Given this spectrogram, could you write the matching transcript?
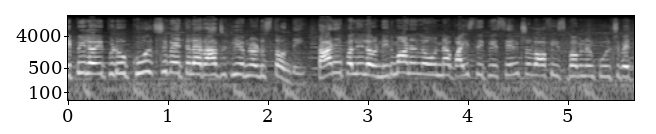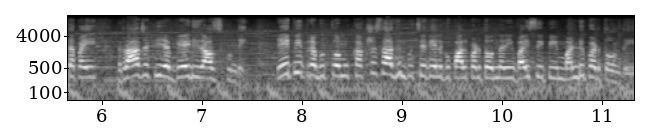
ఏపీలో ఇప్పుడు కూల్చివేతల రాజకీయం నడుస్తోంది. తాడేపల్లిలో నిర్మాణంలో ఉన్న వైసీపీ సెంట్రల్ ఆఫీస్ భవనం కూల్చివేతపై రాజకీయ వేడి రాజుకుంది. ఏపీ ప్రభుత్వం కక్ష సాధింపు చర్యలకు పాల్పడుతోందని వైసీపీ మండిపడుతోంది.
